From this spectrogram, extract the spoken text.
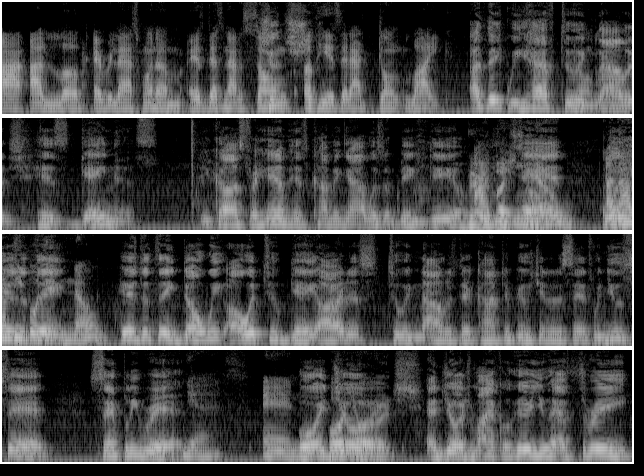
I, I loved every last one of them. That's not a song Should- of his that I don't like. I think we have to Don't acknowledge his gayness because for him, his coming out was a big deal. Very I much didn't so. know. And- a well, lot of here's the people thing. didn't know. Here's the thing: don't we owe it to gay artists to acknowledge their contribution in a sense? When you said "Simply Red," Yes. And Boy, Boy George, and George Michael. Here you have three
